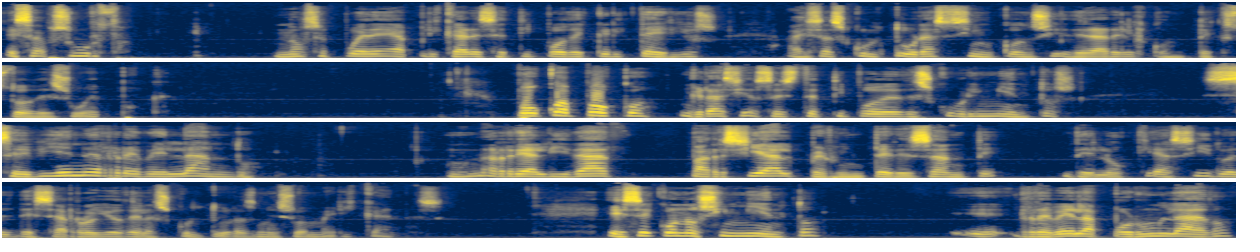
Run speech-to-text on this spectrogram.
es absurdo. No se puede aplicar ese tipo de criterios a esas culturas sin considerar el contexto de su época. Poco a poco, gracias a este tipo de descubrimientos, se viene revelando una realidad parcial pero interesante de lo que ha sido el desarrollo de las culturas mesoamericanas. Ese conocimiento eh, revela, por un lado,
